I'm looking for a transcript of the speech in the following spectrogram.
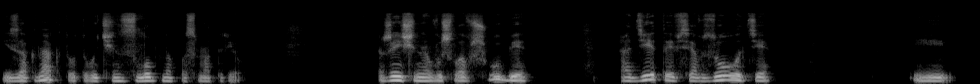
из окна кто-то очень злобно посмотрел. Женщина вышла в шубе, одетая, вся в золоте, и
